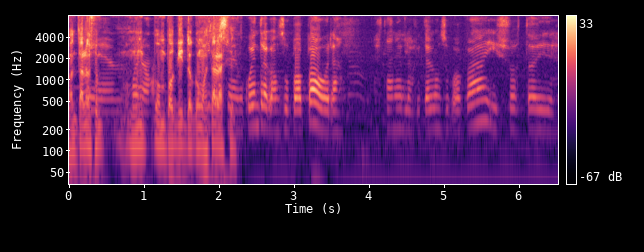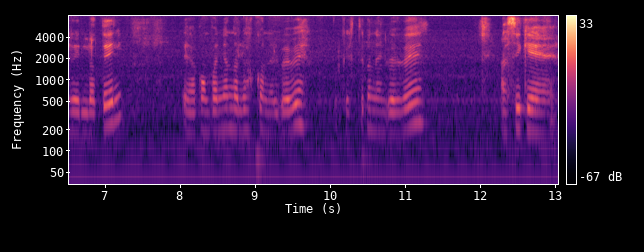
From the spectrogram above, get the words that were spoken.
Contanos un, eh, poquito cómo está la situación. Se encuentra con su papá ahora. Está en el hospital con su papá y yo estoy desde el hotel eh, acompañándolos con el bebé, porque estoy con el bebé. Así que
